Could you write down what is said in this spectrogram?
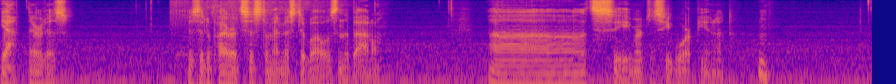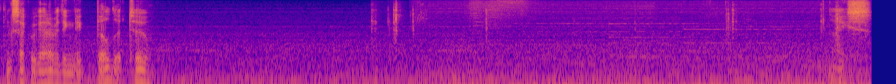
Yeah, there it is. Visit a pirate system. I missed it while I was in the battle. Uh, let's see. Emergency warp unit. Hmm. Looks like we got everything to build it, too. Nice.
